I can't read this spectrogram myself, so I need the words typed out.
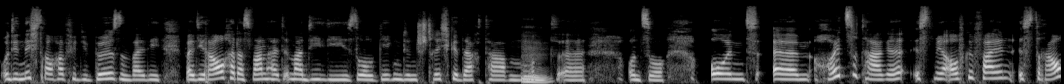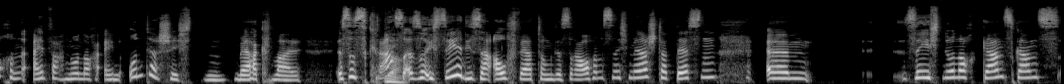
und die Nichtraucher für die Bösen, weil die, weil die Raucher, das waren halt immer die, die so gegen den Strich gedacht haben Mhm. und äh, und so. Und ähm, heutzutage ist mir aufgefallen, ist Rauchen einfach nur noch ein Unterschichtenmerkmal. Es ist krass, Ja. also ich sehe diese Aufwertung des Rauchens nicht mehr. Stattdessen ähm, sehe ich nur noch ganz, ganz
